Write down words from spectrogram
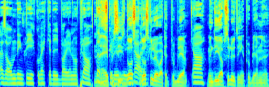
alltså, om det inte gick att väcka dig bara genom att prata. Nej skulle precis, bli då, då skulle det varit ett problem. Ja. Men det är ju absolut inget problem nu.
